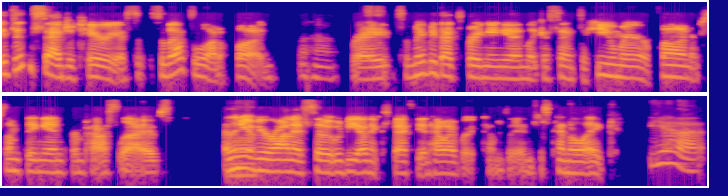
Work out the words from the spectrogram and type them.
it's in Sagittarius, so that's a lot of fun, Mhm. right? So maybe that's bringing in like a sense of humor or fun or something in from past lives. And then you have Uranus, so it would be unexpected however it comes in, just kind of like, Yeah.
